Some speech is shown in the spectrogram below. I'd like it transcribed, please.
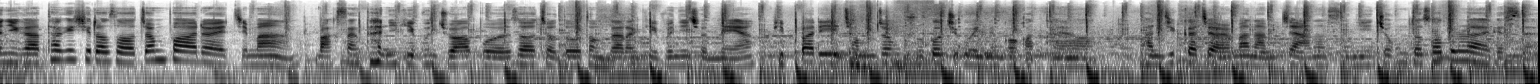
연이가 타기 싫어서 점프하려 했지만 막상 타니 기분 좋아 보여서 저도 덩달아 기분이 좋네요. 빗발이 점점 굵어지고 있는 것 같아요. 반지까지 얼마 남지 않았으니 조금 더 서둘러야겠어요.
